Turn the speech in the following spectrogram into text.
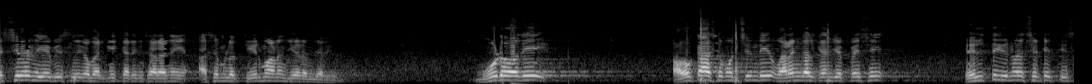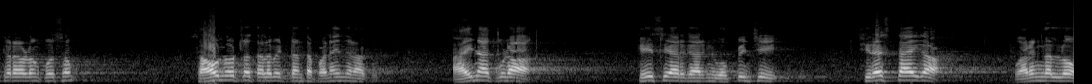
ఎస్సీలను ఏబీసీలుగా వర్గీకరించాలని అసెంబ్లీలో తీర్మానం చేయడం జరిగింది. మూడవది అవకాశం వచ్చింది వరంగల్కి అని చెప్పేసి హెల్త్ యూనివర్సిటీ తీసుకురావడం కోసం సావు నోట్లో తలబెట్టినంత పనైంది నాకు. అయినా కూడా కేసీఆర్ గారిని ఒప్పించి చిరస్థాయిగా వరంగల్లో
